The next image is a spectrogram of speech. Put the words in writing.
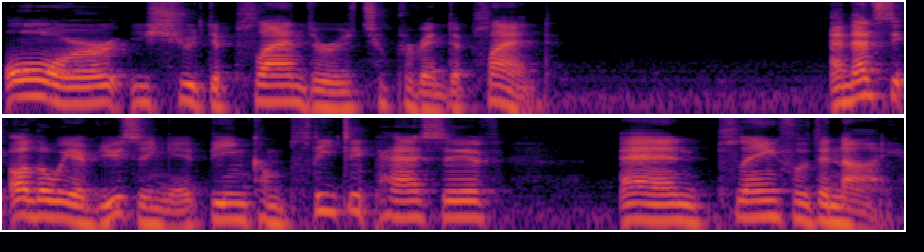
or you shoot the planter to prevent the plant. And that's the other way of using it, being completely passive and playing for deny.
